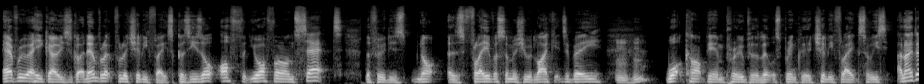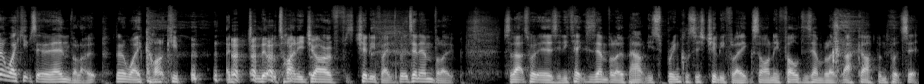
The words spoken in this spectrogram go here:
Everywhere he goes, he's got an envelope full of chili flakes because he's often you're often on set. The food is not as flavoursome as you would like it to be. What can't be improved with a little sprinkling of chili flakes? So he's and I don't know why he keeps it in an envelope. I don't know why he can't keep a little tiny jar of chili flakes, but it's an envelope. So that's what it is. And he takes his envelope out and he sprinkles his chili flakes on. He folds his envelope back up and puts it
